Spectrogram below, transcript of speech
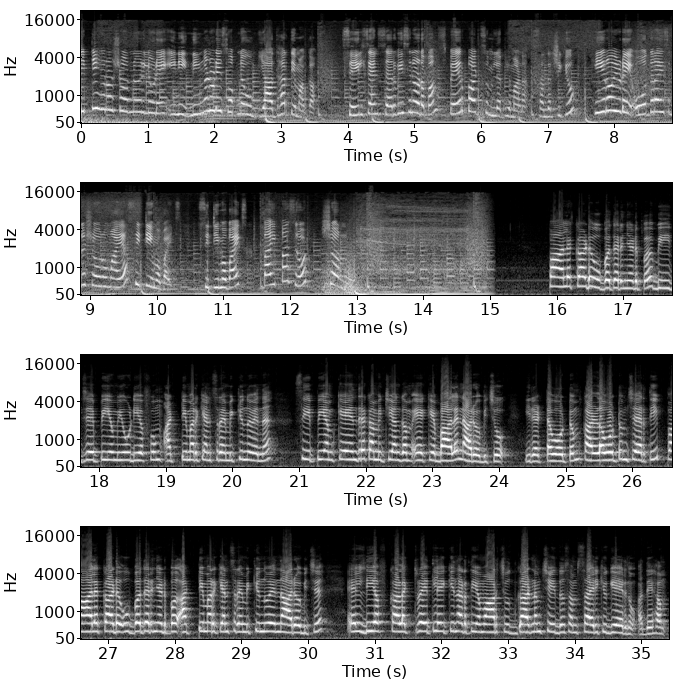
City hero ഷോർണൂരിലൂടെ ഇനി നിങ്ങളുടെ സ്വപ്നവും യാഥാർത്ഥ്യമാക്കാം. സെയിൽസ് ആൻഡ് സർവീസിനോടൊപ്പം സ്പെയർ പാർട്സും ലഭ്യമാണ്. സന്ദർശിക്കൂ ഹീറോയുടെ authorised ഷോറൂമായ city mobiles. City mobiles bypass road Shoranur. Palakkad ഉപതെരഞ്ഞെടുപ്പ് ബി ജെ പിയും യു ഡി എഫും അട്ടിമറിക്കാൻ ശ്രമിക്കുന്നുവെന്ന് സി പി എം കേന്ദ്ര കമ്മിറ്റി അംഗം എ കെ ബാലൻ ആരോപിച്ചു. ഇരട്ട വോട്ടും കള്ളവോട്ടും ചേർത്തി പാലക്കാട് ഉപതെരഞ്ഞെടുപ്പ് അട്ടിമറിക്കാൻ ശ്രമിക്കുന്നുവെന്ന് ആരോപിച്ച് എൽ ഡി എഫ് കളക്ടറേറ്റിലേക്ക് നടത്തിയ മാർച്ച് ഉദ്ഘാടനം ചെയ്തു സംസാരിക്കുകയായിരുന്നു അദ്ദേഹം.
